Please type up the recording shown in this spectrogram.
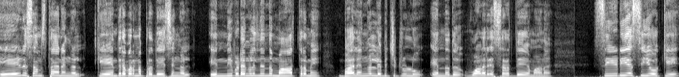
ഏഴ് സംസ്ഥാനങ്ങൾ കേന്ദ്രഭരണ പ്രദേശങ്ങൾ എന്നിവിടങ്ങളിൽ നിന്ന് മാത്രമേ ഫലങ്ങൾ ലഭിച്ചിട്ടുള്ളൂ എന്നത് വളരെ ശ്രദ്ധേയമാണ്. സി ഡി എസ് സിഒക്ക്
